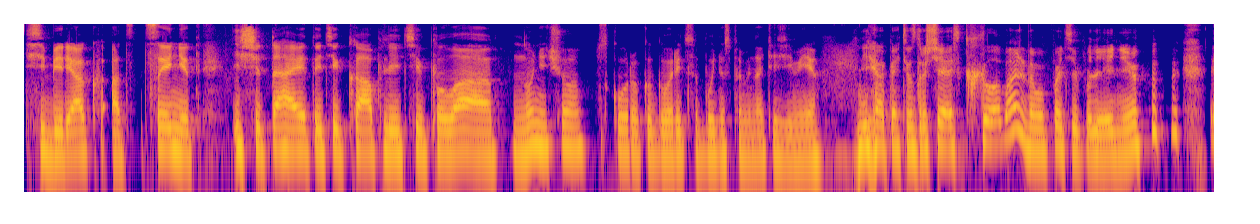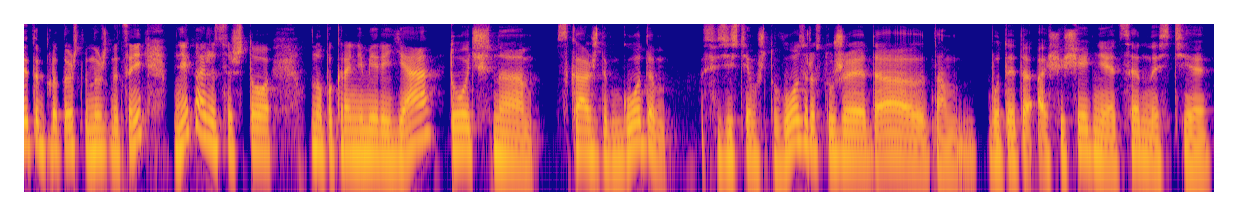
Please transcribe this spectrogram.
сибиряк оценит и считает эти капли тепла. Ну ничего, скоро, как говорится, будем вспоминать о зиме. Я опять возвращаюсь к глобальному потеплению. Это про то, что нужно ценить. Мне кажется, что, ну, по крайней мере, я точно с каждым годом в связи с тем, что возраст уже, да, там, вот это ощущение ценности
